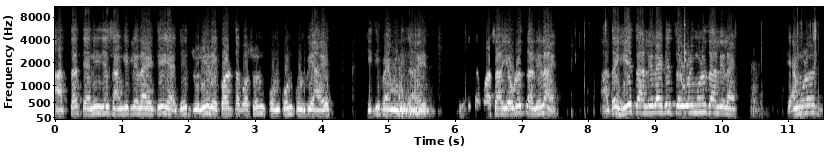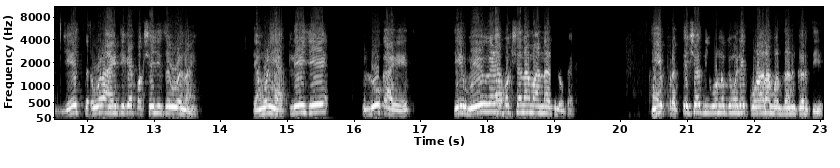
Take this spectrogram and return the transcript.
आता त्यांनी जे सांगितलेलं आहे ते ह्याचे जुने रेकॉर्ड तपासून कोण कोण कुणबी आहेत किती फॅमिलीज आहेत हे तपासा एवढं चाललेलं आहे. आता हे चाललेलं आहे ते चळवळीमुळे चाललेलं आहे. त्यामुळं जे चळवळ आहे ती काही पक्षाची चळवळ नाही. त्यामुळे यातले जे लोक आहेत ते वेगवेगळ्या हो. पक्षांना मानणारे लोक आहेत. ते प्रत्यक्षात निवडणुकीमध्ये कोणाला मतदान करतील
